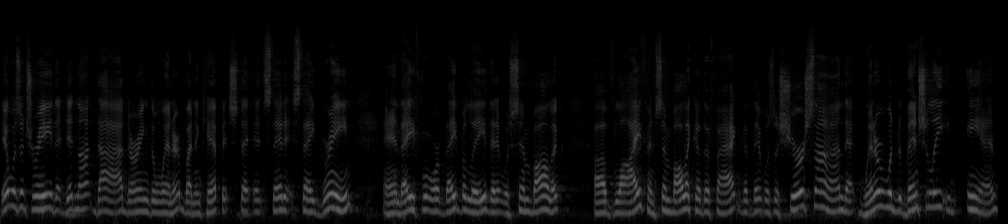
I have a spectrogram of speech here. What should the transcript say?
It was a tree that did not die during the winter, but kept it instead it stayed green, and they for they believed that it was symbolic of life and symbolic of the fact that it was a sure sign that winter would eventually end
